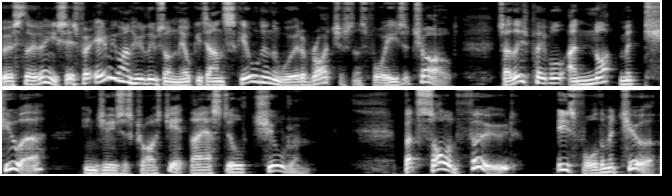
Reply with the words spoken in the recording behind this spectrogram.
Verse 13, he says, For everyone who lives on milk is unskilled in the word of righteousness, for he's a child. So these people are not mature in Jesus Christ yet. They are still children. But solid food is for the mature,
